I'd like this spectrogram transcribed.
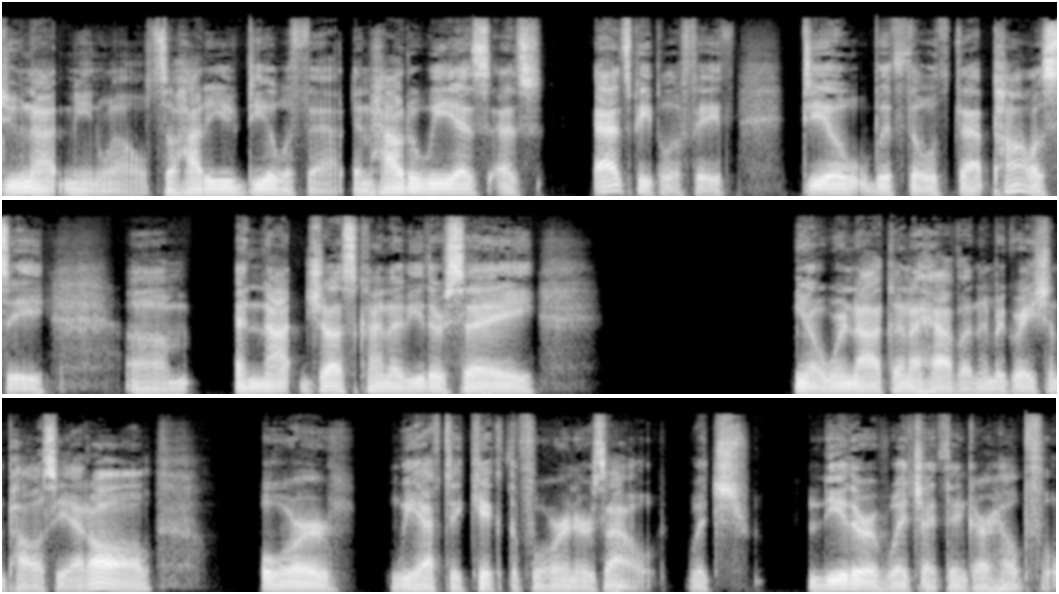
do not mean well. So how do you deal with that? And how do we as as as people of faith deal with those that policy um, and not just kind of either say you know we're not going to have an immigration policy at all or we have to kick the foreigners out which neither of which I think are helpful.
